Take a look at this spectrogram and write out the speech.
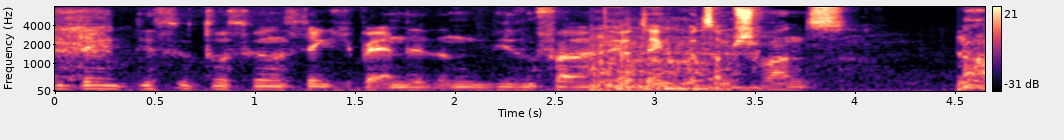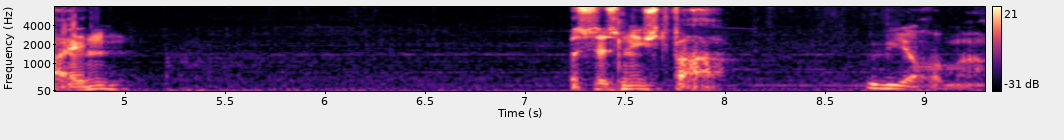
Ich denke, die Situation ist, denke ich, beendet in diesem Fall. Er denkt mit seinem Schwanz. Nein. Es ist nicht wahr. Wie auch immer.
